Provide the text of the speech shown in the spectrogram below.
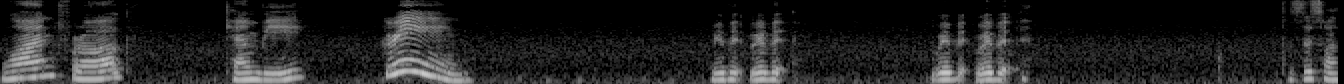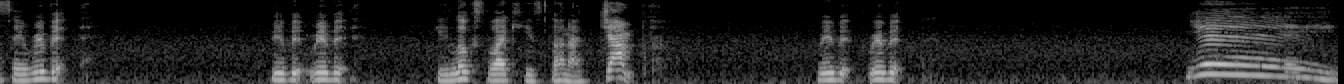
One frog can be green. Ribbit, ribbit. Ribbit, ribbit. Does this one say ribbit? Ribbit, ribbit. He looks like he's gonna jump. Ribbit, ribbit. Yay!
